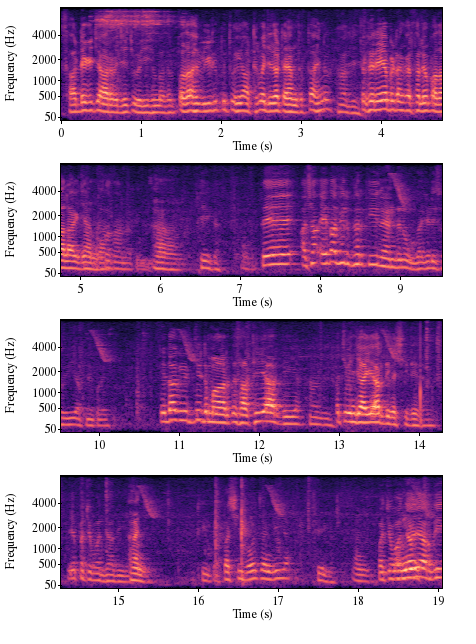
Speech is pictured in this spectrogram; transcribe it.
ਸਾਢੇ ਕੁ ਚਾਰ ਵਜੇ ਚੋਈ ਸੀ ਮਤਲਬ ਪਤਾ ਸੀ ਵੀਡੀਓ ਵੀ ਤੁਸੀਂ 8 ਵਜੇ ਦਾ ਟਾਈਮ ਦਿੱਤਾ ਸੀ ਨਾ। ਹਾਂਜੀ। ਤੇ ਫਿਰ ਇਹ ਬੇਟਾ ਕਰ ਥੱਲੇ ਪਤਾ ਲੱਗ ਜਾਂਦਾ। ਪਤਾ ਲੱਗ ਹਾਂ। ਠੀਕ ਆ। ਤੇ ਅੱਛਾ ਇਹਦਾ ਵੀਰ ਫਿਰ ਕੀ ਲੈਣ ਦੇਣ ਹੋਊਗਾ ਜਿਹੜੀ ਸੂਈ ਆ ਆਪਣੇ ਕੋਲੇ? ਇਹਦਾ ਵੀਰ ਜੀ ਡਿਮਾਂਡ ਤੇ 60000 ਦੀ ਆ ਹਾਂਜੀ। 55000 ਦੀ ਵੱਛੀ ਦੇ ਦਾਂਗੇ ਇਹ 55 ਦੀ ਹਾਂਜੀ। ਠੀਕ ਆ। ਵੱਛੀ ਬਹੁਤ ਚੰਗੀ ਆ। ਠੀਕ ਆ। ਹਾਂਜੀ। 55000 ਦੀ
